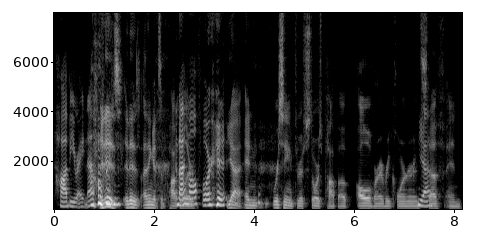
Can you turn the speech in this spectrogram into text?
hobby right now. it is. It is. I think it's a popular. and I'm all for it. yeah and we're seeing thrift stores pop up all over every corner and Yeah. stuff and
